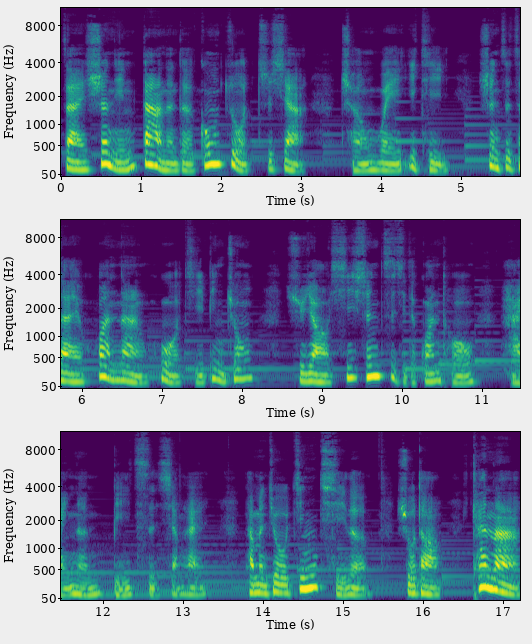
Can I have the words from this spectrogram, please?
在圣灵大能的工作之下成为一体，甚至在患难或疾病中需要牺牲自己的关头，还能彼此相爱。他们就惊奇了，说道：“看呐，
